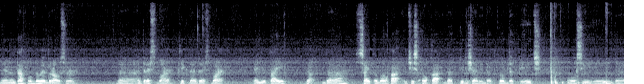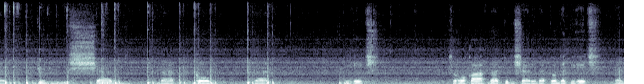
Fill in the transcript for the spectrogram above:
then on top of the web browser the address bar click the address bar and you type the, the site of OCA which is oca.judiciary.gov.ph oca.judiciary.gov.ph so oca.judiciary.gov.ph and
